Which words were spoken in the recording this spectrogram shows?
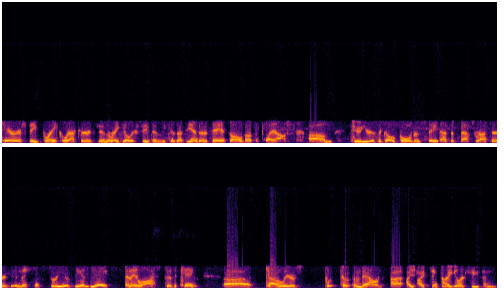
care if they break records in the regular season because at the end of the day, it's all about the playoffs. Um, two years ago, Golden State had the best record in the history of the NBA, and they lost to the King. Uh, Cavaliers put, took them down. Uh, I, I think the regular season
